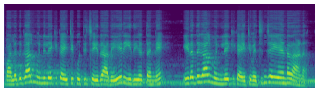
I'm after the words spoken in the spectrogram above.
വലതുകാൽ മുന്നിലേക്ക് കയറ്റി കുത്തി ചെയ്ത അതേ രീതിയിൽ തന്നെ ഇടതുകാൽ മുന്നിലേക്ക് കയറ്റി വെച്ചും ചെയ്യേണ്ടതാണ്.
